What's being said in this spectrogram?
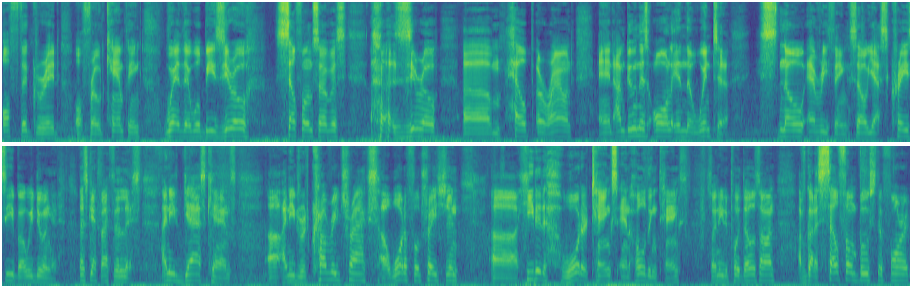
off the grid off-road camping where there will be zero cell phone service, zero um, help around, and I'm doing this all in the winter. Snow, everything. So yes, crazy, but we're doing it. Let's get back to the list. I need gas cans. Uh, I need recovery tracks, uh, water filtration, uh, heated water tanks and holding tanks. So I need to put those on. I've got a cell phone booster for it.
